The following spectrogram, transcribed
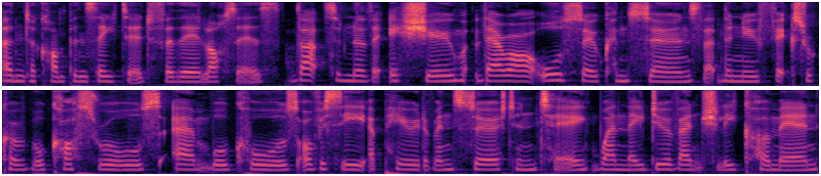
undercompensated for their losses. That's another issue. There are also concerns that the new fixed recoverable cost rules um, will cause, obviously, a period of uncertainty when they do eventually come in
